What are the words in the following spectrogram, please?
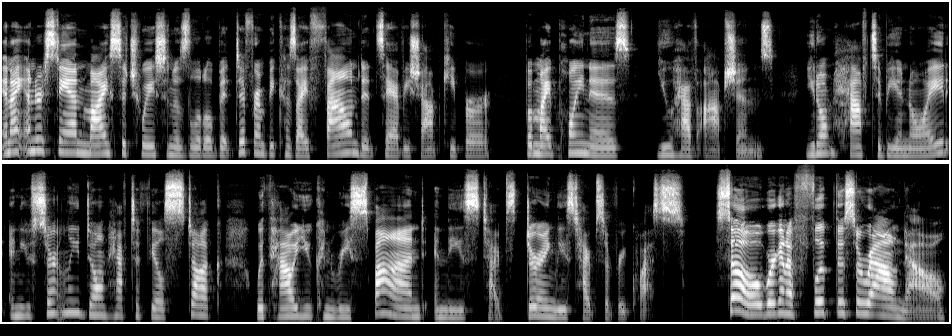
And I understand my situation is a little bit different because I founded Savvy Shopkeeper. But my point is, you have options. You don't have to be annoyed, and you certainly don't have to feel stuck with how you can respond in these types during these types of requests. So, we're going to flip this around now.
